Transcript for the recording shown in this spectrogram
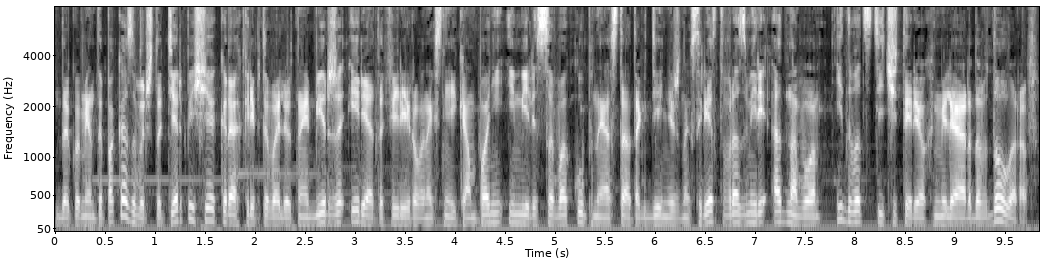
Документы показывают, что терпящая крах криптовалютная биржа и ряд аффилированных с ней компаний имели совокупный остаток денежных средств в размере 1,24 миллиардов долларов.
